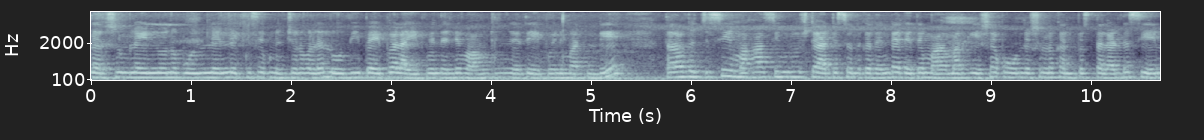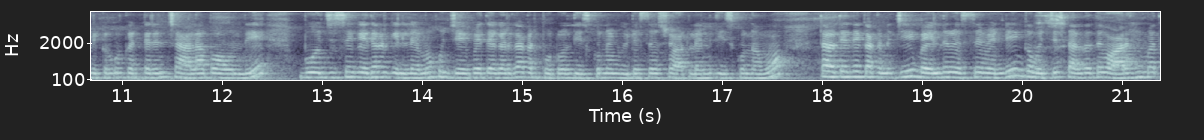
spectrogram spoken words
దర్శనం లైన్లోనూ భోజనం లైన్లో ఎక్కువసేపు నుంచోడం వల్ల లో బీపీ అయిపోయి అలా అయిపోయిందండి. వామిటింగ్ అయితే అయిపోయింది మాటండి. తర్వాత వచ్చేసి మహాశివుడు స్టాట్యూస్ ఉంది కదండి. అదైతే మా మనకి ఈషా ఫౌండేషన్లో కనిపిస్తుంది అంటే సేమ్ ఇక్కడ కూడా కట్టారని చాలా బాగుంది. భోజనం అయితే అక్కడికి వెళ్ళాము. కొంచెం సేపు అయితే కనుక అక్కడ ఫోటోలు తీసుకున్నాం. వీడియోస్ షార్ట్లు అన్నీ తీసుకున్నాము. తర్వాత అయితే అక్కడి నుంచి బయలుదేరి వస్తామండి ఇంకా వచ్చేసి తర్వాత అయితే వారాహిమాత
